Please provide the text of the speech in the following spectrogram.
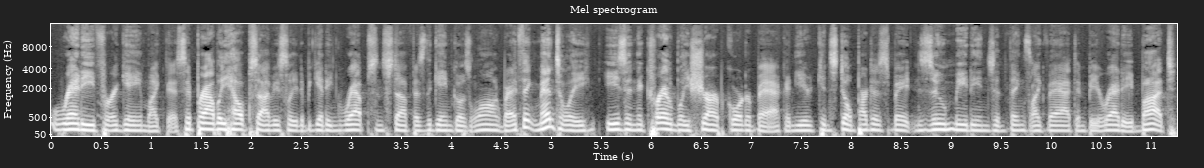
ready for a game like this. It probably helps, obviously, to be getting reps and stuff as the game goes along. But I think mentally, he's an incredibly sharp quarterback, and you can still participate in Zoom meetings and things like that and be ready. But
